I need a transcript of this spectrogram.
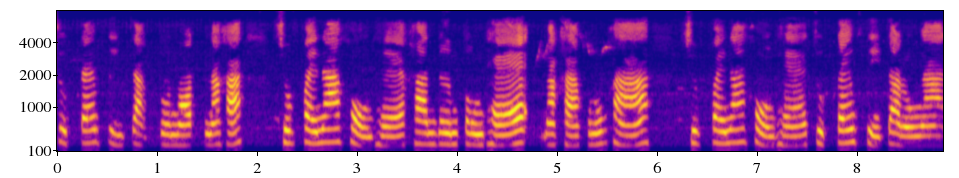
จุดแต้มสีจากตัวน็อตนะคะ ชุดไฟหน้าของแท้คานเดิมตรงแท้นะคะ คุณลูกค้าชุดไฟหน้าของแท้จุดแต้มสีจากโรงงาน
